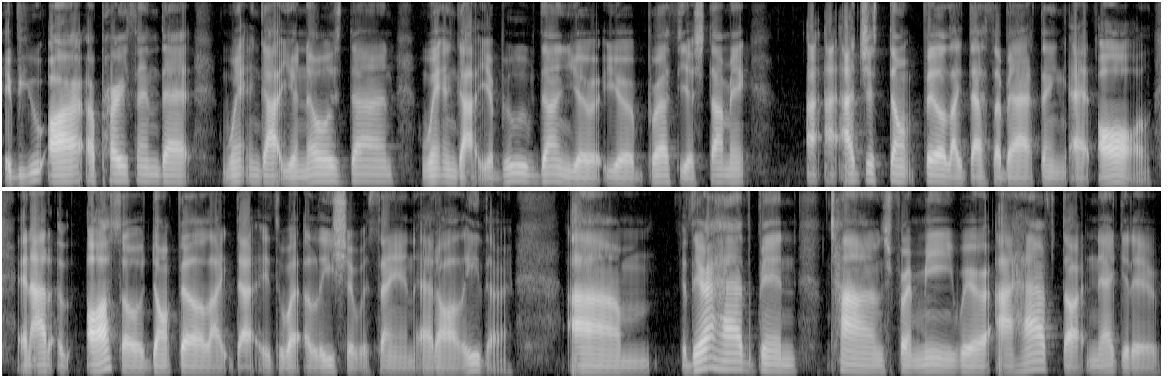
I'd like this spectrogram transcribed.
if you are a person that went and got your nose done, went and got your boob done, your your breath, your stomach, I, I just don't feel like that's a bad thing at all. And I also don't feel like that is what Alicia was saying at all either. Um, there have been times for me where I have thought negative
